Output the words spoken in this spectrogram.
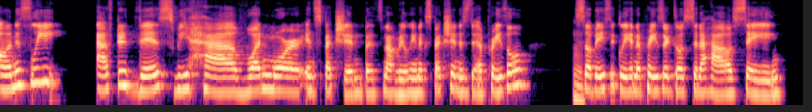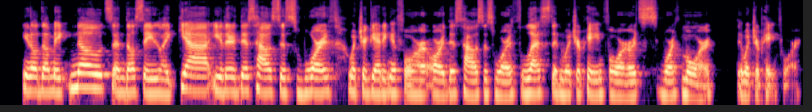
honestly, after this, we have one more inspection, but it's not really an inspection, is the appraisal. Hmm. So basically, an appraiser goes to the house saying, you know, they'll make notes and they'll say, like, yeah, either this house is worth what you're getting it for, or this house is worth less than what you're paying for, or it's worth more than what you're paying for.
